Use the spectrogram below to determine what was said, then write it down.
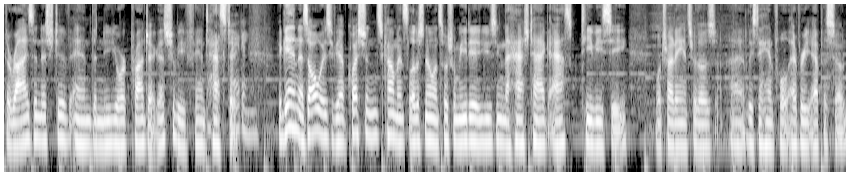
the Rise Initiative and the New York Project. That should be fantastic. exciting. Again, as always, if you have questions, comments, let us know on social media using the hashtag AskTVC. We'll try to answer those, uh, at least a handful every episode.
